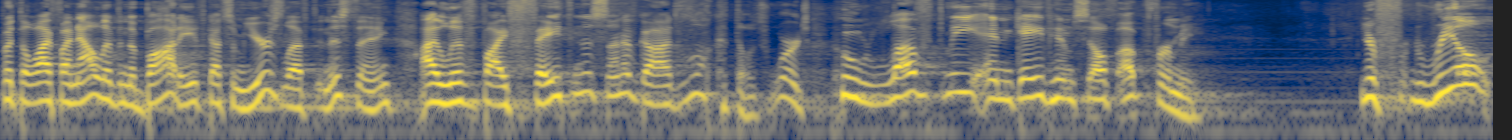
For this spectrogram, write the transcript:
But the life I now live in the body, I've got some years left in this thing. I live by faith in the Son of God. Look at those words, who loved me and gave himself up for me. Your f- real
